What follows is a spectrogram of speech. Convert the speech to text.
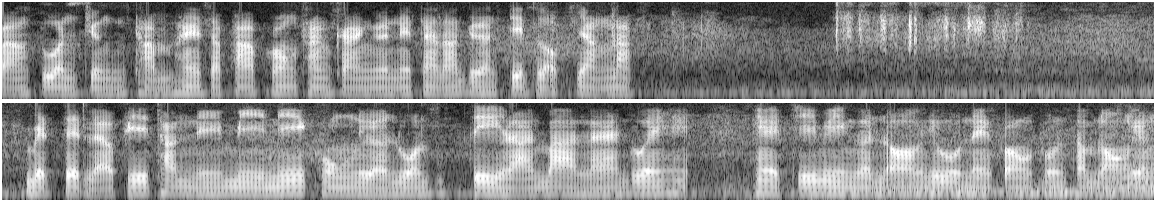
บางส่วนจึงทำให้สภาพคล่องทางการเงินในแต่ละเดือนติดลบอย่างหนัก เบ็ดเสร็จแล้วพี่ท่านนี้มีหนี้คงเหลือรวม 4 ล้านบาทและด้วยเหตุที่มีเงินออมอยู่ในกองทุนสำรองเลี้ยง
